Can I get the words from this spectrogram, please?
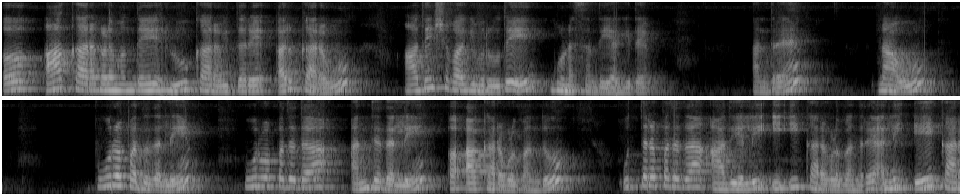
ಅ, ಆ ಕಾರಗಳ ಮುಂದೆ ರು ಕಾರವಿದ್ದರೆ ಅರ್ ಅರ್ಕಾರವು ಆದೇಶವಾಗಿ ಬರುವುದೇ ಗುಣಸಂಧಿಯಾಗಿದೆ. ಅಂದರೆ ನಾವು ಪೂರ್ವ ಪದದಲ್ಲಿ ಪೂರ್ವ ಪದದ ಅಂತ್ಯದಲ್ಲಿ ಅ, ಆಕಾರಗಳು ಬಂದು, ಉತ್ತರ ಪದದ ಆದಿಯಲ್ಲಿ ಇ, ಈ ಕಾರಗಳು ಬಂದರೆ ಅಲ್ಲಿ ಎ ಕಾರ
